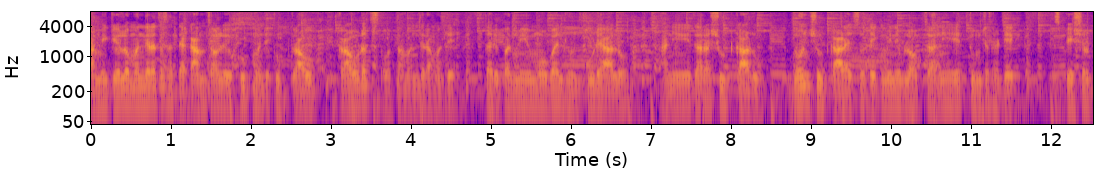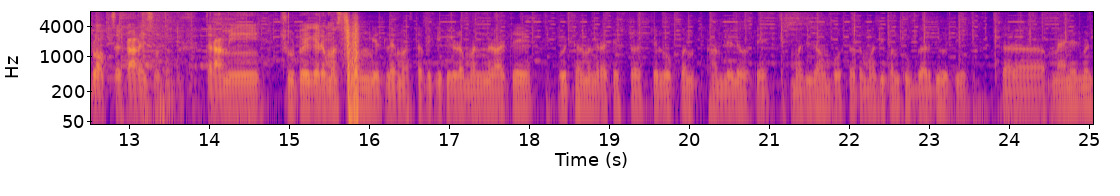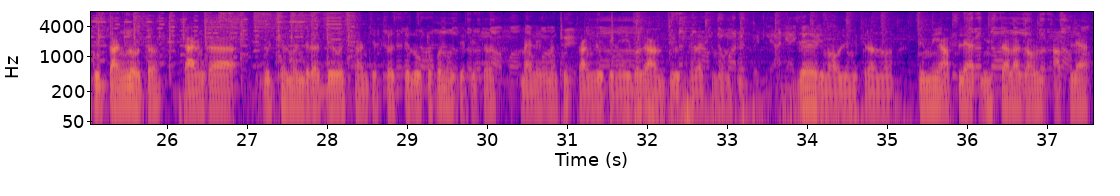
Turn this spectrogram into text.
आम्ही गेलो. मंदिराचं सध्या काम चालू आहे. खूप म्हणजे खूप क्राऊड क्राऊडच होता मंदिरामध्ये. तरी पण मी मोबाईल घेऊन पुढे आलो आणि जरा शूट काढू. दोन शूट काढायचं होतं. एक मिनी ब्लॉगचं आणि हे तुमच्यासाठी एक स्पेशल ब्लॉगचं काढायचं होतं. तर आम्ही शूट वगैरे मस्त करून घेतलं आहे मस्तपैकी तिकडं मंदिराचे विठ्ठल मंदिराचे ट्रस्टचे लोक पण थांबलेले होते. मध्ये जाऊन पोचलं तर मध्ये पण खूप गर्दी होती. तर मॅनेजमेंट खूप चांगलं होतं. कारण का विठ्ठल मंदिरात देवस्थानचे ट्रस्टचे लोक पण होते तिथं. मॅनेजमेंट खूप चांगली होती. आणि हे बघा आमची विठ्ठलाची मूर्ती. जय हरी माऊली मित्रांनो. तुम्ही आपल्या इन्स्टाला जाऊन आपल्या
